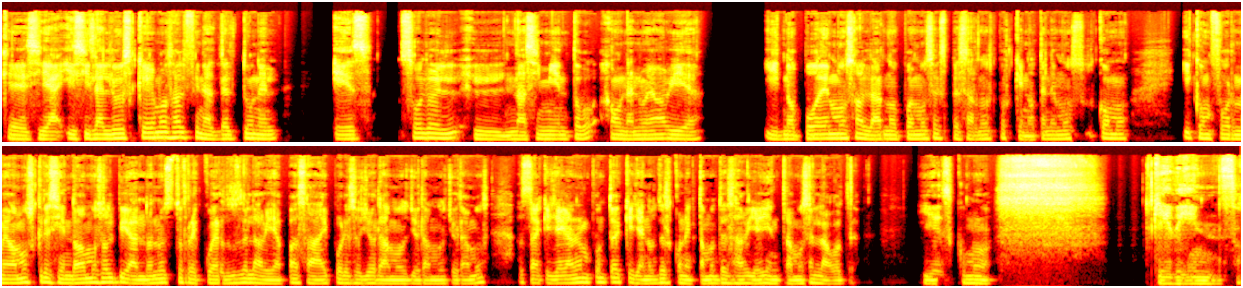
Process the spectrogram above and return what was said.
que decía, y si la luz que vemos al final del túnel es solo el, nacimiento a una nueva vida y no podemos hablar, no podemos expresarnos porque no tenemos cómo. Y conforme vamos creciendo, vamos olvidando nuestros recuerdos de la vida pasada y por eso lloramos, lloramos, lloramos, hasta que llegan a un punto de que ya nos desconectamos de esa vida y entramos en la otra. Y es como, qué denso.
